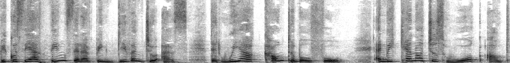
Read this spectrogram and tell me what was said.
because there are things that have been given to us that we are accountable for. And we cannot just walk out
